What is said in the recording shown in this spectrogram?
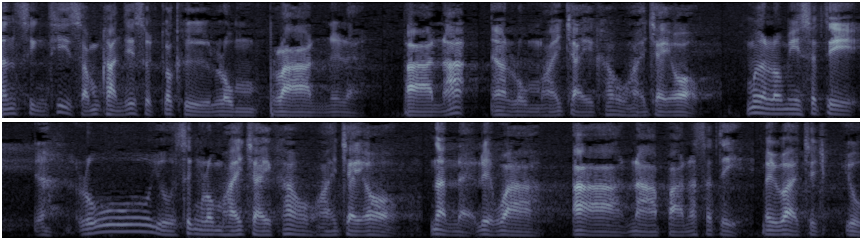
นั้นสิ่งที่สำคัญที่สุดก็คือลมปราณนี่แหละปานะลมหายใจเข้าหายใจออก เมื่อเรามีสติรู้อยู่ซึ่งลมหายใจเข้าหายใจออก นั่นแหละเรียกว่า อานาปานสติ ไม่ว่าจะอยู่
